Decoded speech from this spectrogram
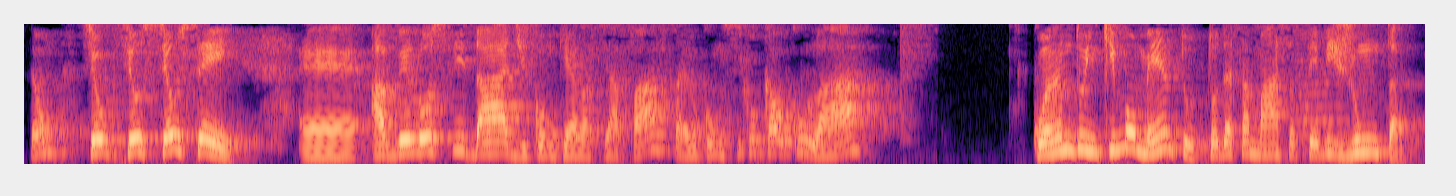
Então, se eu, se eu, se eu sei é, a velocidade com que ela se afasta, eu consigo calcular quando, em que momento toda essa massa teve junta.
